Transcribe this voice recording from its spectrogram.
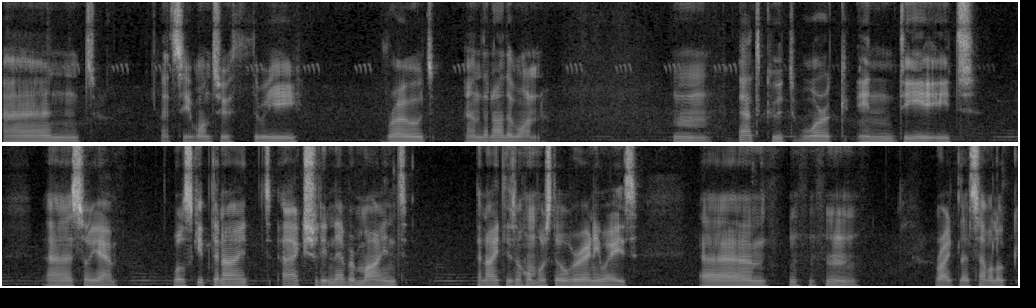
And let's see, one, two, three. Road and another one. Hmm, that could work indeed. Uh, so yeah, we'll skip the night. Actually, never mind. The night is almost over anyways. Um, right, let's have a look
